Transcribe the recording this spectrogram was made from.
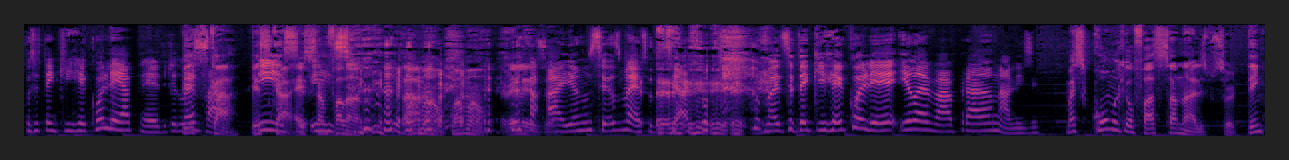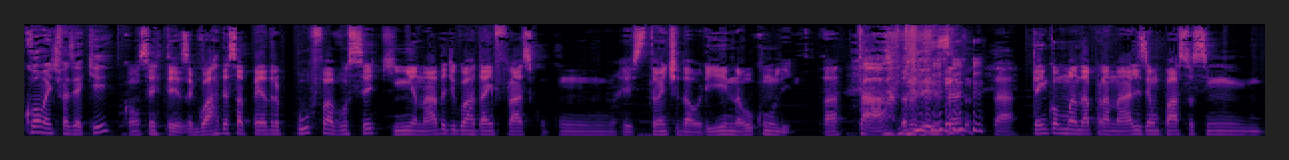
você tem que recolher a pedra e Pescar, levar. pescar, Isso, é isso que você tá isso. falando. Com a Tá, mão, com a mão. beleza. Aí eu não sei os métodos, Thiago. Mas você tem que recolher e levar pra análise. Mas como que eu faço essa análise, professor? Tem como a gente fazer aqui? Com certeza. Guarda essa pedra, por favor, sequinha, nada de guardar em frasco com o restante da urina ou com líquido, tá? Tá, beleza. tá. Tem como mandar para análise, é um passo assim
